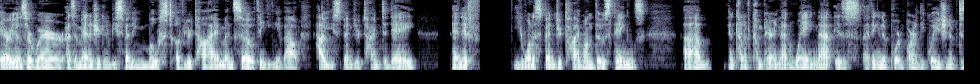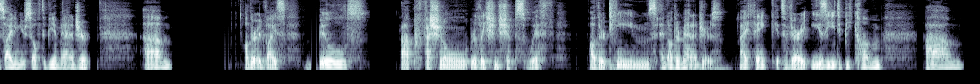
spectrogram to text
areas are where as a manager you're going to be spending most of your time. And so thinking about how you spend your time today and if you want to spend your time on those things um, and kind of comparing that and weighing that is i think an important part of the equation of deciding yourself to be a manager. Um, other advice builds uh, professional relationships with other teams and other managers. I think it's very easy to become um,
